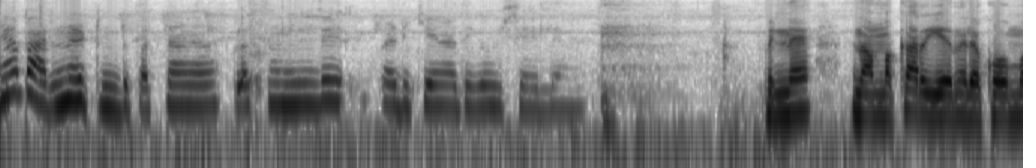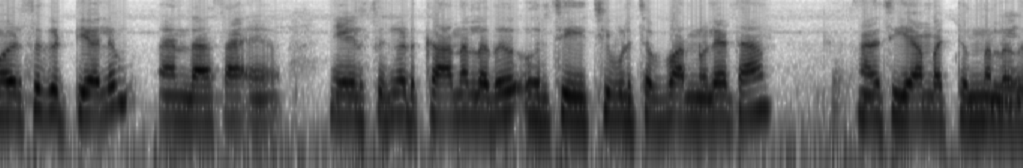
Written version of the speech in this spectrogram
ഞാൻ പറഞ്ഞിട്ടുണ്ട് പത്താം പ്ലസ് വണ്ണിൽ പഠിക്കാൻ അധികം വിഷയമില്ല പിന്നെ നമുക്കറിയാന്നില്ല കോമേഴ്സ് കിട്ടിയാലും എന്താ നേഴ്സിംഗ് എടുക്കാന്നുള്ളത് ഒരു ചേച്ചി വിളിച്ചപ്പോൾ പറഞ്ഞു ചേട്ടാ അങ്ങനെ ചെയ്യാൻ പറ്റും എന്നുള്ളത്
